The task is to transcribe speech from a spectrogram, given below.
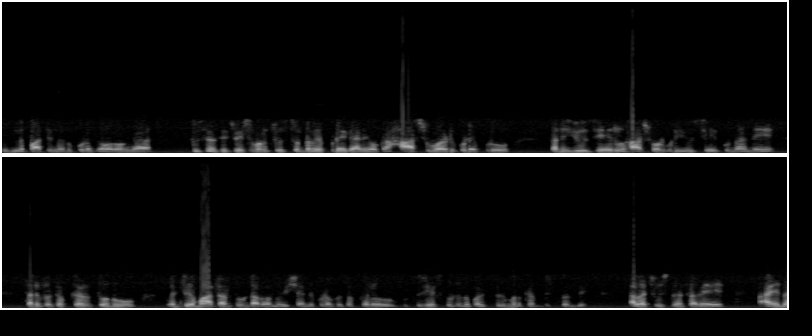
మిగిలిన పార్టీలను కూడా గౌరవంగా చూసిన సిచ్యువేషన్ మనం చూస్తుంటాం. ఎప్పుడే కానీ ఒక హార్ష్ వర్డ్ కూడా ఎప్పుడు తను యూజ్ చేయరు. హార్ష్ వర్డ్ కూడా యూజ్ చేయకుండానే తను ప్రతి ఒక్కరితోనూ మంచిగా మాట్లాడుతుంటారు అన్న విషయాన్ని కూడా ప్రతి ఒక్కరు గుర్తు చేసుకుంటున్న పరిస్థితి మనకు కనిపిస్తుంది. అలా చూసినా సరే ఆయన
